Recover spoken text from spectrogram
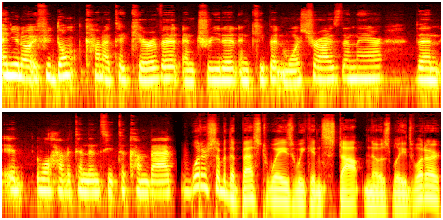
And you know if you don't kind of take care of it and treat it and keep it moisturized in there then it will have a tendency to come back. What are some of the best ways we can stop nosebleeds? What are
